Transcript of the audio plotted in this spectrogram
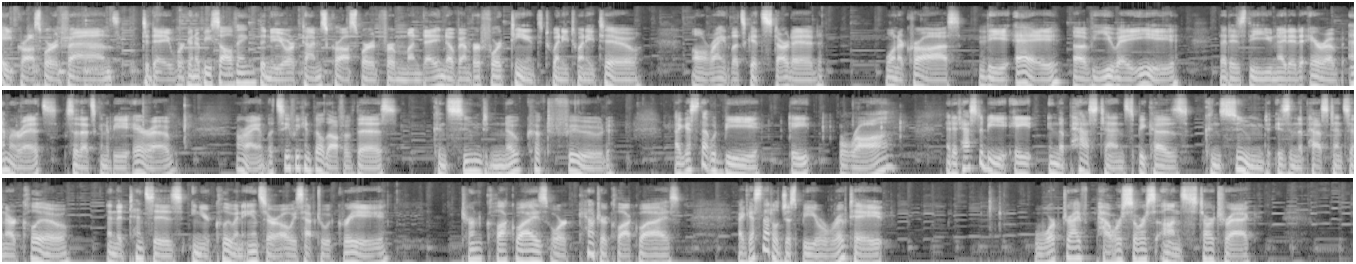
Hey, crossword fans! Today we're going to be solving the New York Times crossword for Monday, November 14th, 2022. Alright, let's get started. One across, the A of UAE, that is the United Arab Emirates, so that's going to be Arab. Alright, let's see if we can build off of this. Consumed no cooked food. I guess that would be ate raw and it has to be ate in the past tense because consumed is in the past tense in our clue, and the tenses in your clue and answer always have to agree. Turn clockwise or counterclockwise. I guess that'll just be rotate. Warp drive power source on Star Trek.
